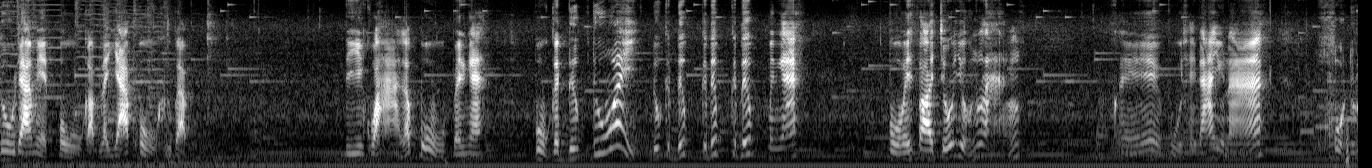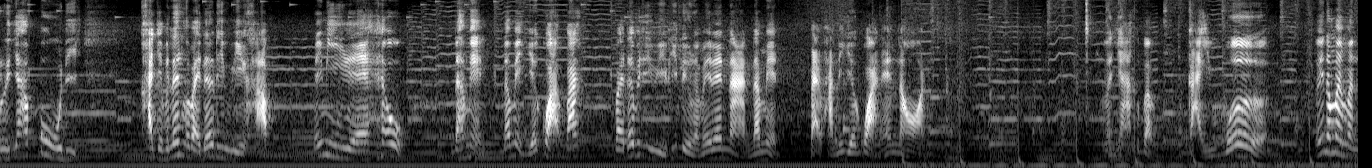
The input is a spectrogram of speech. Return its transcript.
ดูดาเมจปู่กับระยะปู่คือแบบ ดีกว่าแล้วปู่เป็นไงปู่กระดึบด้วย ดูกระดึบกระดึบกระดึบเป็นไงปู่ไปซอยจุอยู่ข้างหลังโอเคปู่ใช้ได้อยู่นะโหดูระยะปู่ดิใครจะไปเล่นสไปเดอร์ทีวีครับ ไม่มีแล้วดาเมจดาเมจเยอะกว่าปะสไปเดอร์ทีวีพี่ลืมแล้วไม่เล่นนานดาเมจแปดพันนี่เยอะกว่าแน่นอน ระยะคือแบบไกลเวอร์เฮ้ยทำไมมัน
